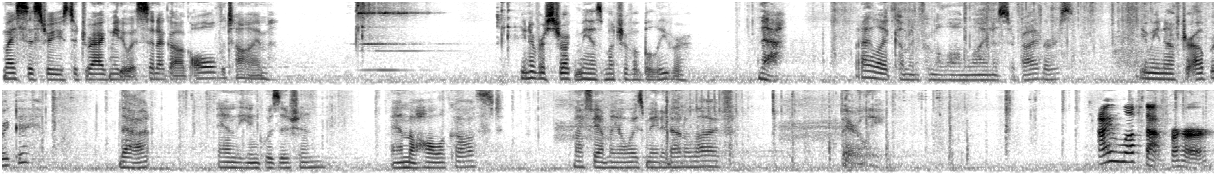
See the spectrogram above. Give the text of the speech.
My sister used to drag me to a synagogue all the time. You never struck me as much of a believer. Nah, but I like coming from a long line of survivors. You mean after Outbreak Day? That, and the Inquisition, and the Holocaust. My family always made it out alive. Barely. I love that for her.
